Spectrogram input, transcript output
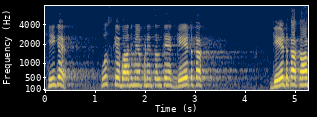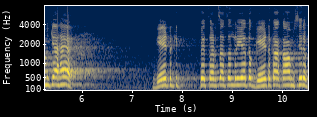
ठीक है? उसके बाद में अपने चलते हैं। गेट का गेट का काम क्या है? गेट की पे चर्चा चल रही है तो गेट का काम सिर्फ़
